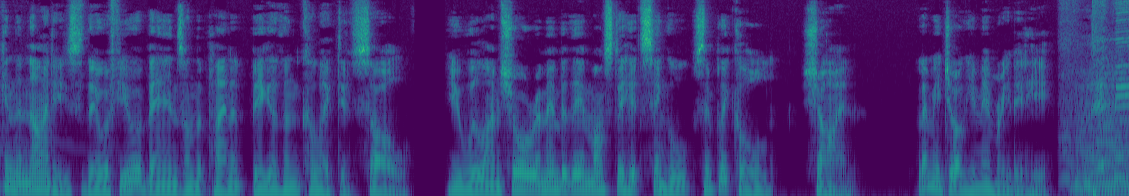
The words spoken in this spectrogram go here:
Back in the 90s, there were fewer bands on the planet bigger than Collective Soul. You will, I'm sure, remember their monster hit single, simply called Shine. Let me jog your memory a bit here.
